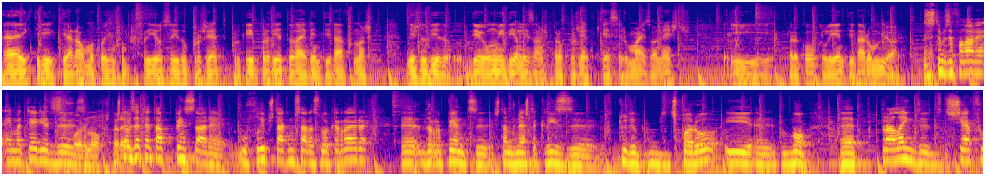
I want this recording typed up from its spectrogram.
uh, e que teria que tirar alguma coisa, então preferia eu sair do projeto porque aí perdia toda a identidade que nós, desde o dia, dia 1, idealizámos para o projeto, que é ser o mais honestos e para com o cliente e dar o melhor. Estamos a falar em matéria de. Se for num restaurante... Estamos a tentar pensar, é, o Filipe está a começar a sua carreira, de repente estamos nesta crise que tudo disparou e, eh, bom, eh, para além de, de chefe,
